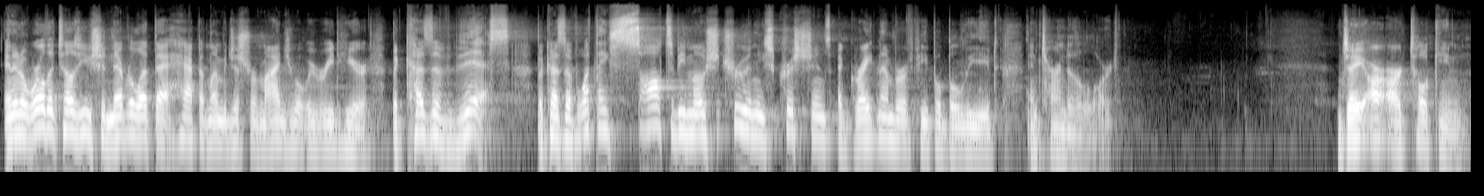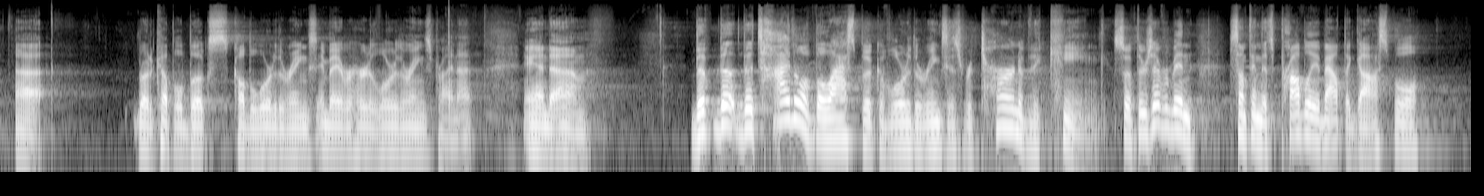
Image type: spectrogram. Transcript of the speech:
And in a world that tells you you should never let that happen, let me just remind you what we read here. Because of this, because of what they saw to be most true in these Christians, a great number of people believed and turned to the Lord. J.R.R. Tolkien uh, wrote a couple of books called The Lord of the Rings. Anybody ever heard of The Lord of the Rings? Probably not. And um, the, the, the title of the last book of Lord of the Rings is Return of the King. So if there's ever been something that's probably about the gospel,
